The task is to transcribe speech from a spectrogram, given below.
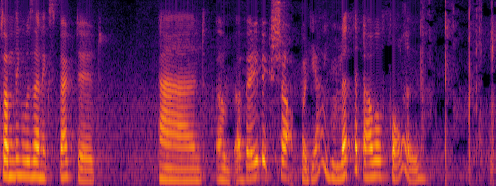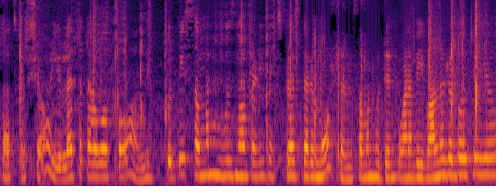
Something was unexpected and a, a very big shock. But yeah you let the tower fall that's for sure. You let the tower fall. Could be someone who was not ready to express their emotions, someone who didn't want to be vulnerable to you.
